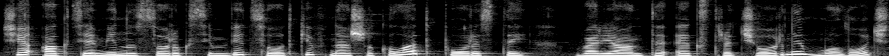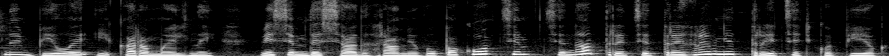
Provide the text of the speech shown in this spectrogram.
Ще акція мінус 47% на шоколад пористий. Варіанти екстра чорний, молочний, білий і карамельний. 80 грамів в упаковці, ціна 33 гривні 30 копійок.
